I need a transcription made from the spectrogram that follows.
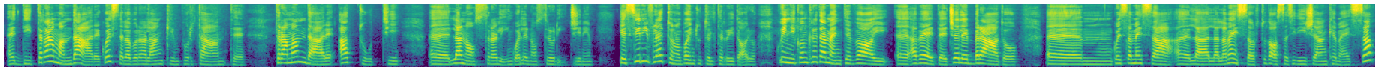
e di tramandare, questa è la parola anche importante, tramandare a tutti eh, la nostra lingua e le nostre origini che si riflettono poi in tutto il territorio. Quindi concretamente voi eh, avete celebrato ehm, questa messa, eh, la, la, la, messa ortodossa si dice anche messa,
